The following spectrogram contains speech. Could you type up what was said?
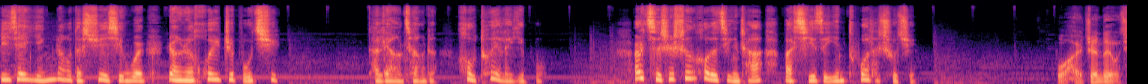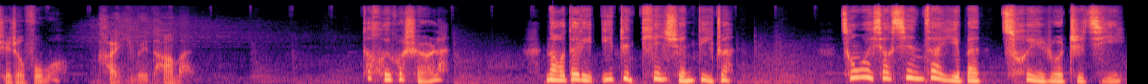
鼻尖萦绕的血腥味让人挥之不去，他踉跄着后退了一步，而此时身后的警察把席子音拖了出去。我还真的有亲生父母，还以为他们……他回过神来，脑袋里一阵天旋地转，从未像现在一般脆弱至极。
